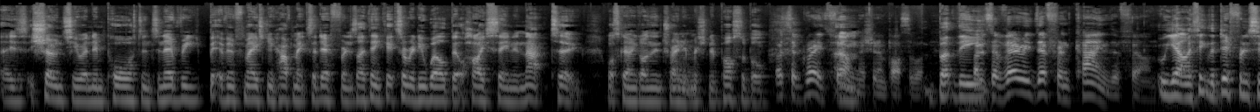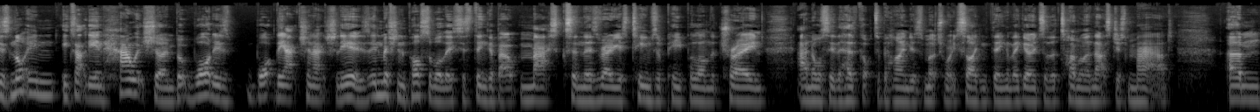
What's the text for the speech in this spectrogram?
is shown to you and important, and every bit of information you have makes a difference. I think it's a really well built heist scene in that too. What's going on in Train in Mission Impossible, Oh, It's a great film, Mission Impossible, but the but it's a very different kind of film. Yeah, I think the difference is not in exactly in how it's shown, but what is what the action actually is. In Mission Impossible, there's this thing about masks, and there's various teams of people on the train, and also the helicopter behind is a much more exciting thing, and they go into the tunnel, and that's just mad. Um,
